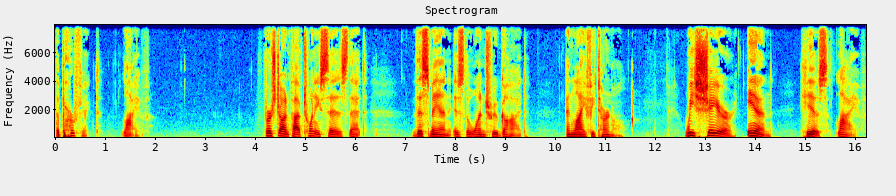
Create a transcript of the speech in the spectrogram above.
The perfect life. 1 John 5:20 says that this man is the one true God and life eternal. We share in his life.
